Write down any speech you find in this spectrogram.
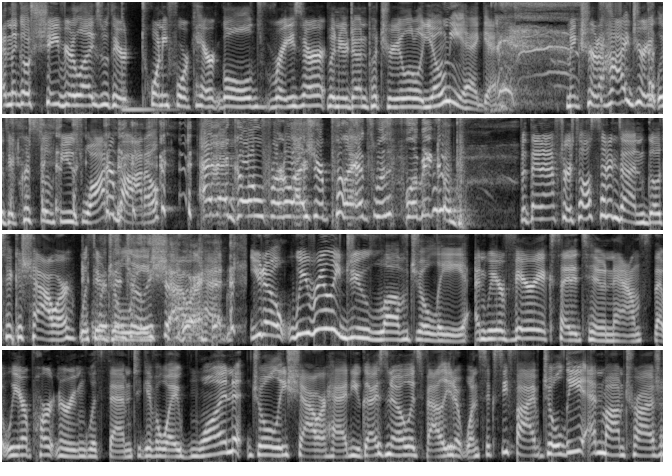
And then go shave your legs with your 24 karat gold razor. When you're done, put your little yoni egg in. Make sure to hydrate with your crystal infused water bottle. And then go fertilize your plants with flamingo. But then after it's all said and done, go take a shower with your With Jolie, Jolie shower shower head. you know, we really do love Jolie, and we are very excited to announce that we are partnering with them to give away one Jolie shower head. You guys know it's valued at 165. Jolie and Momtourage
